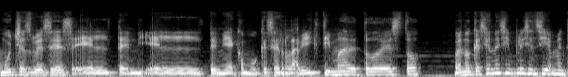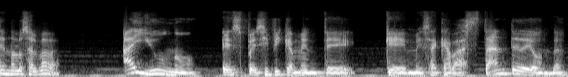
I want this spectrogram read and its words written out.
Muchas veces él, él tenía como que ser la víctima de todo esto. O en ocasiones simple y sencillamente no lo salvaba. Hay uno específicamente que me saca bastante de onda,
